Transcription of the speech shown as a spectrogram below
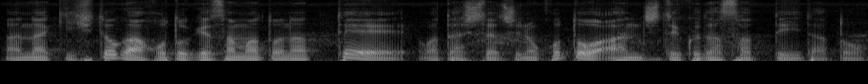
あ亡き人が仏様となって、私たちのことを案じてくださっていたと。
